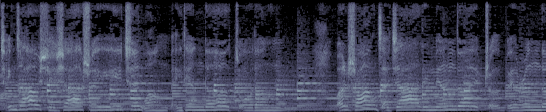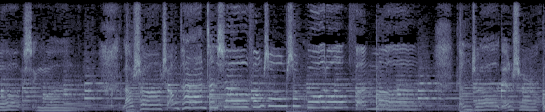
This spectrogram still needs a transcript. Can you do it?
清早卸下睡衣，前往每天的坐等。晚上在家里面对着别人的新闻，老生常谈谈笑风生，生活多烦闷。看着电视胡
